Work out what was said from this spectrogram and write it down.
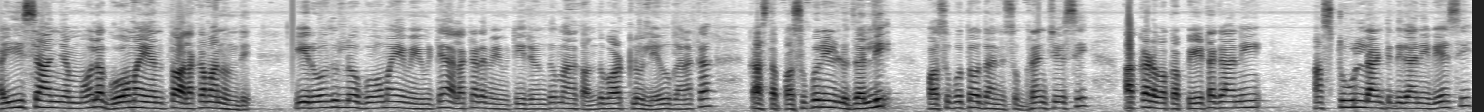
ఆ ఈశాన్యం మూల గోమయంతో అలకమని ఉంది ఈ రోజుల్లో గోమయం ఏమిటి అలకడం ఏమిటి రెండు మనకు అందుబాటులో లేవు గనక కాస్త పసుపు నీళ్ళు జల్లి పసుపుతో దాన్ని శుభ్రం చేసి అక్కడ ఒక పీట కానీ ఆ స్టూల్ లాంటిది కానీ వేసి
